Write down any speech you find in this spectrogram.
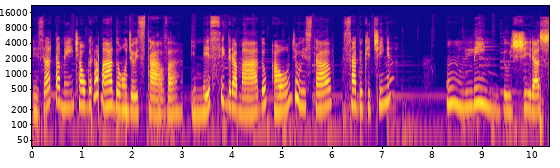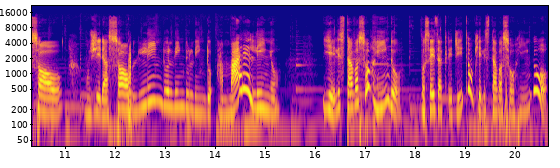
exatamente ao gramado onde eu estava. E nesse gramado, aonde eu estava, sabe o que tinha? Um lindo girassol um girassol lindo, lindo, lindo, amarelinho. E ele estava sorrindo. Vocês acreditam que ele estava sorrindo?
